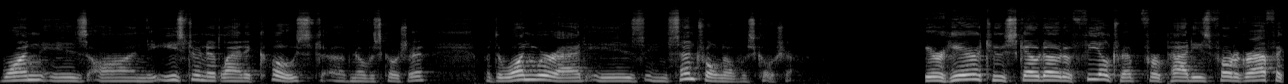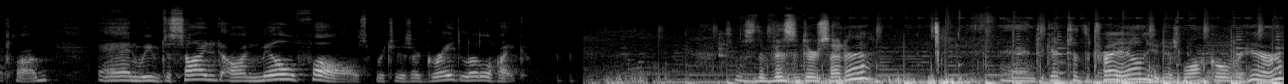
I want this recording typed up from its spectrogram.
One is on the eastern Atlantic coast of Nova Scotia, but the one we're at is in central Nova Scotia. We are here to scout out a field trip for Patty's photographic club, and we've decided on Mill Falls, which is a great little hike. This is the visitor center. And to get to the trail, you just walk over here.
